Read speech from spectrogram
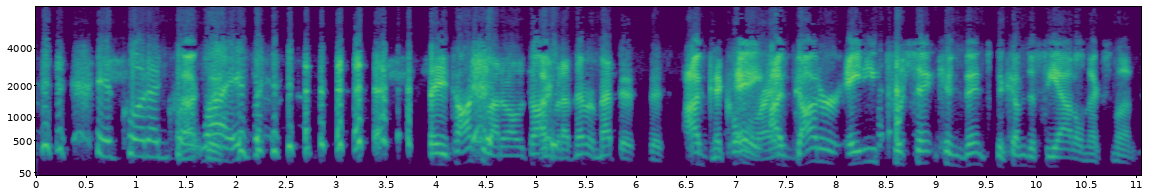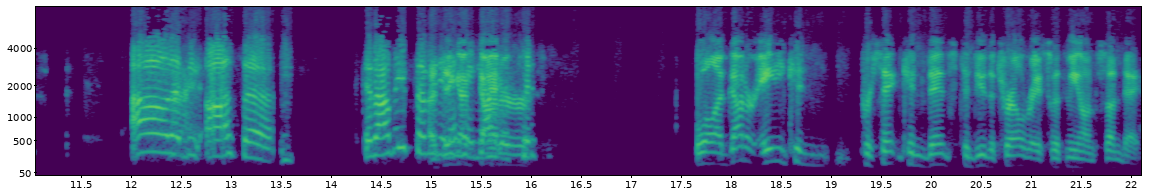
His quote unquote exactly. wife. he talks about it all the time, but I've never met this this I've, Nicole. Hey, right? I've got her eighty percent convinced to come to Seattle next month. Oh, that'd be awesome. Because I'll need somebody to I've hang out her, with. Chris. Well, I've got her eighty percent convinced to do the trail race with me on Sunday.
